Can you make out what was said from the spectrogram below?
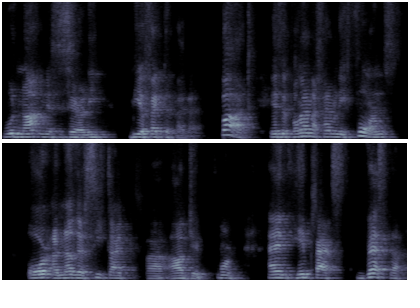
would not necessarily be affected by that. But if the Polana family forms or another C-type uh, object forms and impacts Vesta,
